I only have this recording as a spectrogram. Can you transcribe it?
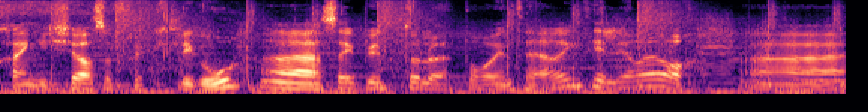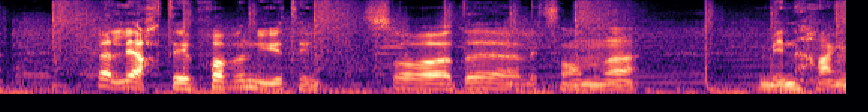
trenger ikke være så fryktelig god. Eh, så jeg begynte å løpe orientering tidligere i år. Eh, veldig artig. Prøve nye ting. Så det er litt sånn eh, min hang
